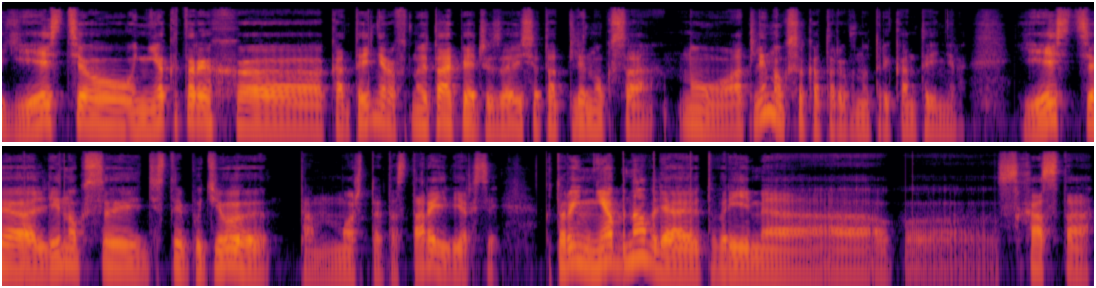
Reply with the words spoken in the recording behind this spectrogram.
Есть у некоторых э, контейнеров, но это опять же зависит от Linux, ну, от Linux, который внутри контейнера. Есть э, Linux дистрибутивы, там, может, это старые версии, которые не обновляют время э, с хоста.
